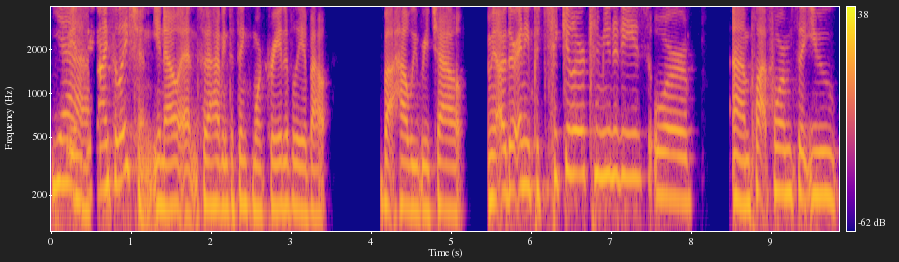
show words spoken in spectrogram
yeah in, in isolation you know and so having to think more creatively about about how we reach out i mean are there any particular communities or um, platforms that you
